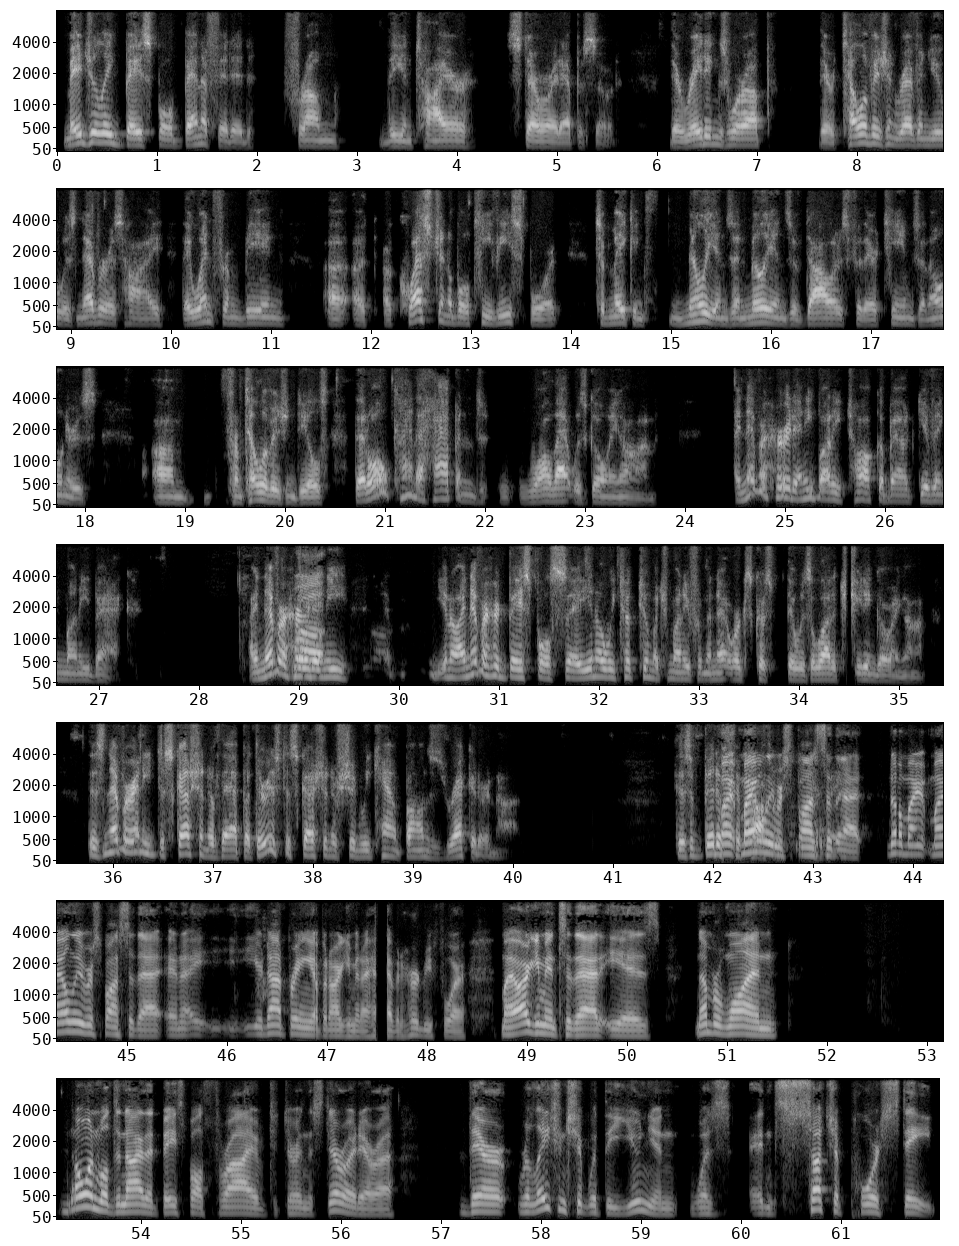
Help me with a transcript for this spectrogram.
Major League Baseball benefited from the entire steroid episode. Their ratings were up. Their television revenue was never as high. They went from being a, a, a questionable TV sport to making millions and millions of dollars for their teams and owners um, from television deals that all kind of happened while that was going on. I never heard anybody talk about giving money back. I never heard well, any, you know, I never heard baseball say, you know, we took too much money from the networks because there was a lot of cheating going on. There's never any discussion of that, but there is discussion of should we count Bonds' record or not. There's a bit of my, my only response to that. No, my, my only response to that, and I, you're not bringing up an argument I haven't heard before. My argument to that is number one, no one will deny that baseball thrived during the steroid era. Their relationship with the union was in such a poor state,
